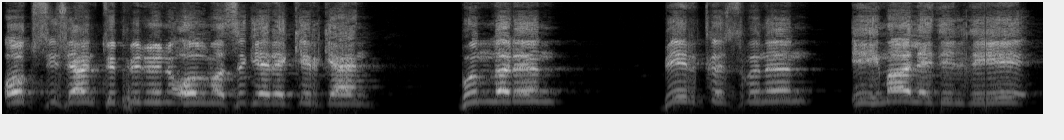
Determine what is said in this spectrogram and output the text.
oksijen tüpünün olması gerekirken bunların bir kısmının ihmal edildiği,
